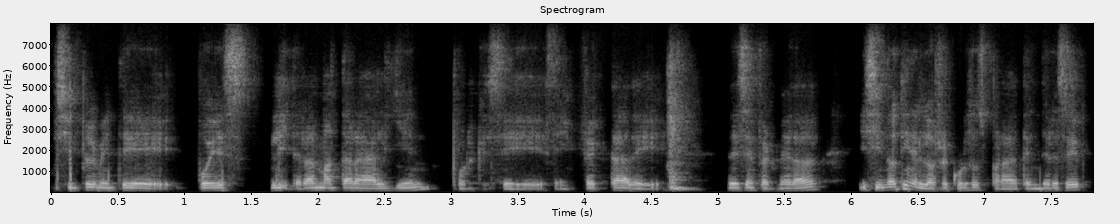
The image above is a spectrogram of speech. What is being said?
simplemente puedes literal matar a alguien porque se, se infecta de, de, esa enfermedad y si no tiene los recursos para atenderse,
